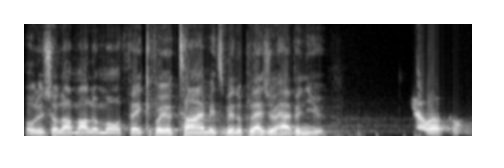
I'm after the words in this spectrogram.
Olusola Malomo, thank you for your time. It's been a pleasure having you. You're welcome.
